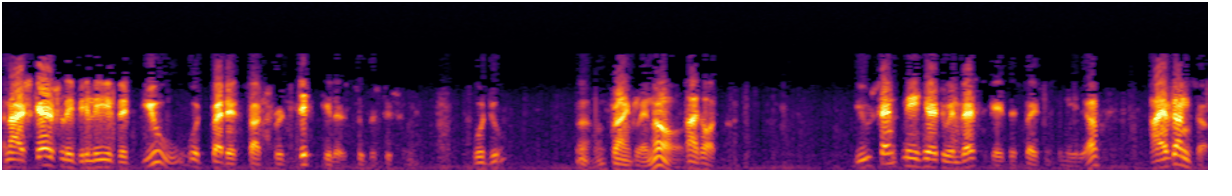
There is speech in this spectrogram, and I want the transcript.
and I scarcely believe that you would credit such ridiculous superstition. Would you? Well, frankly, no. I thought not. You sent me here to investigate this place, Miss Amelia. I have done so.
